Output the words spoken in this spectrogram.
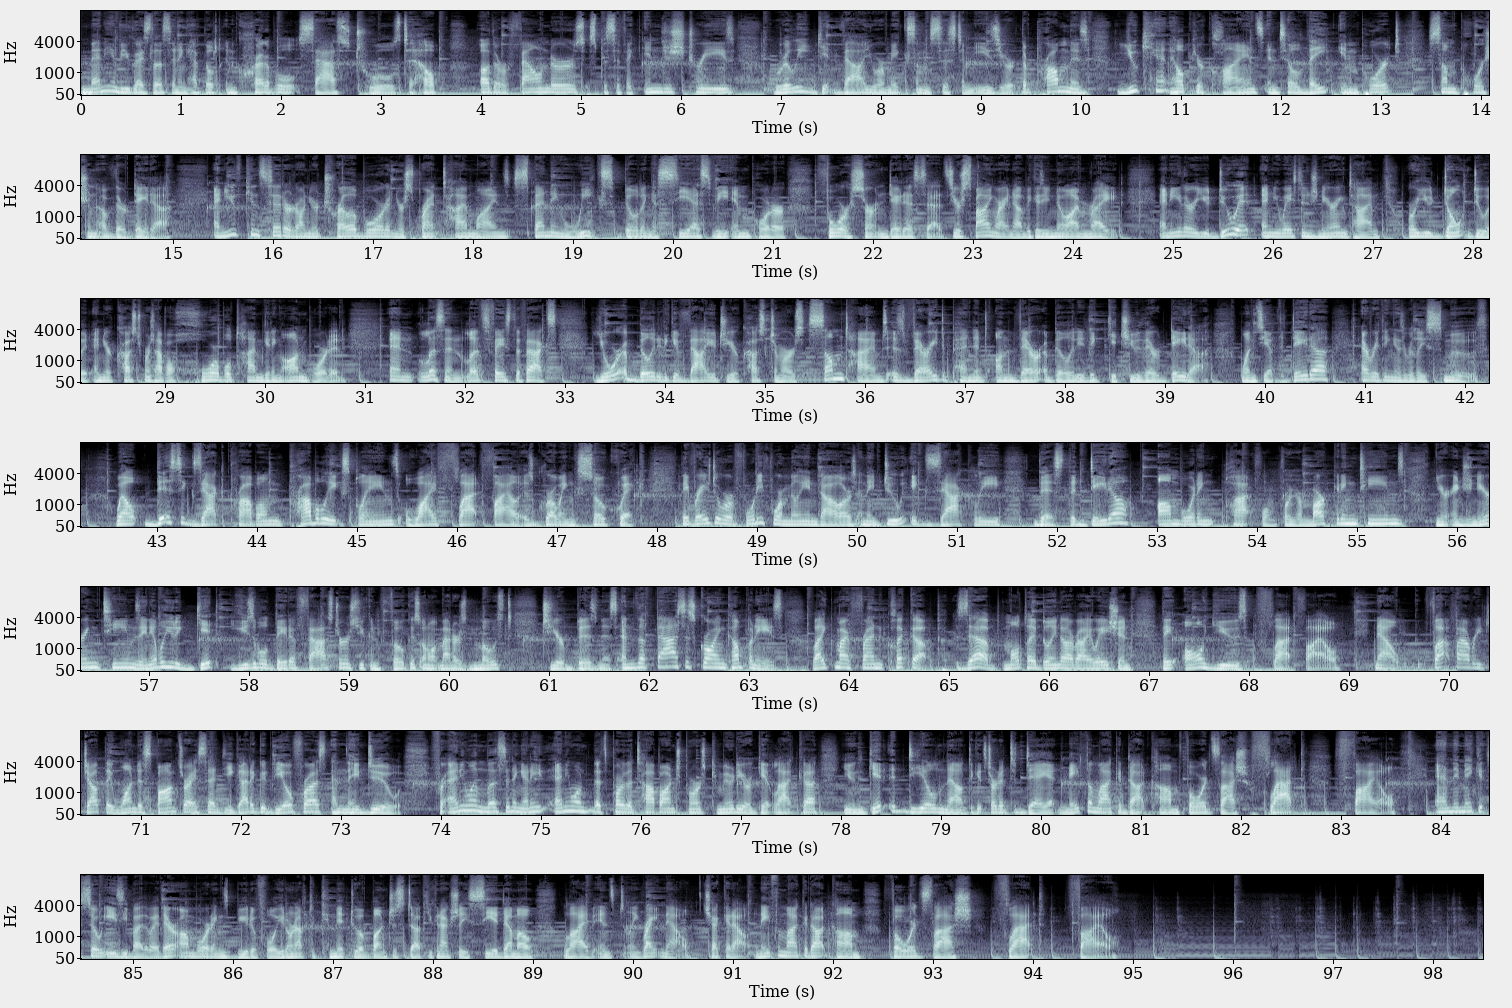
Many of you guys listening have built incredible SaaS tools to help other founders, specific industries, really get value or make some system easier. The problem is you can't help your clients until they import some portion of their data and you've considered on your Trello board and your Sprint timelines spending weeks building a CSV importer for certain data sets, you're smiling right now because you know I'm right. And either you do it and you waste engineering time, or you don't do it and your customers have a horrible time getting onboarded. And listen, let's face the facts your ability to give value to your customers sometimes is very dependent on their ability to get you their data. Once you have the data, everything is really smooth. Well, this exact problem probably explains explains why Flatfile is growing so quick. They've raised over $44 million and they do exactly this the data onboarding platform for your marketing teams, your engineering teams. They enable you to get usable data faster so you can focus on what matters most to your business. And the fastest growing companies, like my friend ClickUp, Zeb, multi billion dollar valuation, they all use Flatfile. Now, Flatfile reached out, they wanted to sponsor. I said, you got a good deal for us? And they do. For anyone listening, any anyone that's part of the top entrepreneurs community or get Latka, you can get a deal now to get started today at nathanlatka.com forward slash flat file. And they make it so easy, by the way. Their onboarding is beautiful. You don't have to commit to a bunch of stuff. You can actually see a demo live instantly right now. Check it out. nathanlatka.com forward slash flat file.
